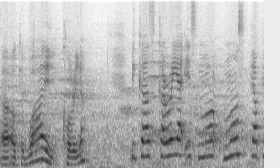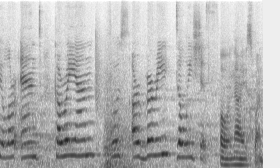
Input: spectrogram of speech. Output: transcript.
Uh, okay, why Korea? Because Korea is more most popular and Korean foods are very delicious. Oh, nice one.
